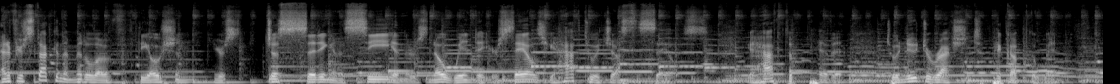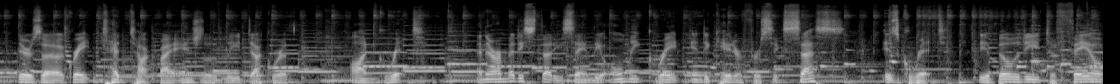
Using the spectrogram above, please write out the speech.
And if you're stuck in the middle of the ocean, you're just sitting in a sea and there's no wind at your sails, you have to adjust the sails. You have to pivot to a new direction to pick up the wind. There's a great TED talk by Angela Lee Duckworth on grit. And there are many studies saying the only great indicator for success is grit the ability to fail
